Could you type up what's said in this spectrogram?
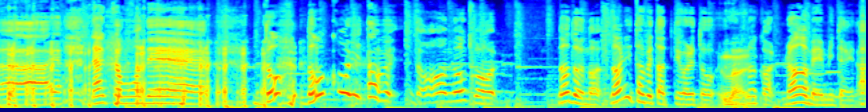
あーいやなんかもうね どどこに食べあーなんかなんだろうな何食べたって言われると、まあなんかラーメンみたいな。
